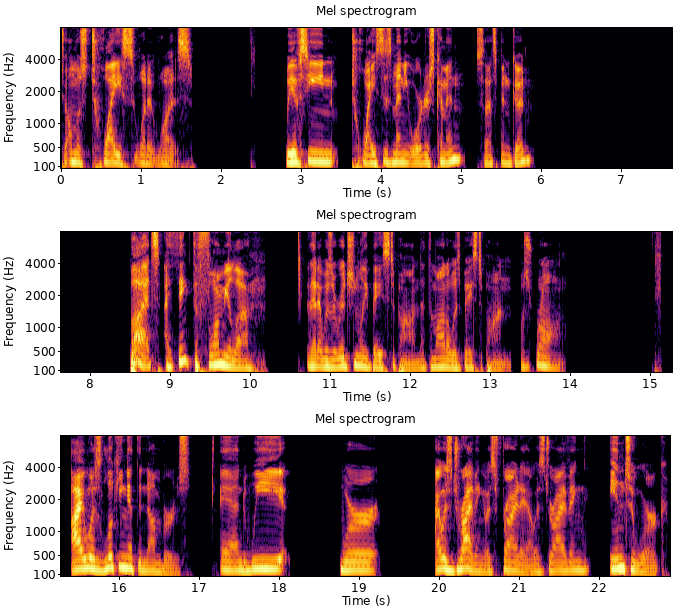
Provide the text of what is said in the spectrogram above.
to almost twice what it was. We have seen twice as many orders come in, so that's been good. But I think the formula that it was originally based upon, that the model was based upon, was wrong. I was looking at the numbers and we were, I was driving, it was Friday, I was driving into work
